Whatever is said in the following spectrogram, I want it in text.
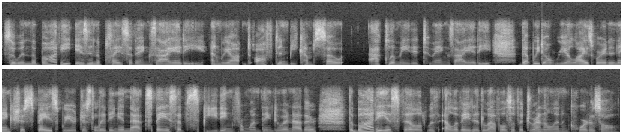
So when the body is in a place of anxiety, and we often become so acclimated to anxiety that we don't realize we're in an anxious space. We are just living in that space of speeding from one thing to another. The body is filled with elevated levels of adrenaline and cortisol.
